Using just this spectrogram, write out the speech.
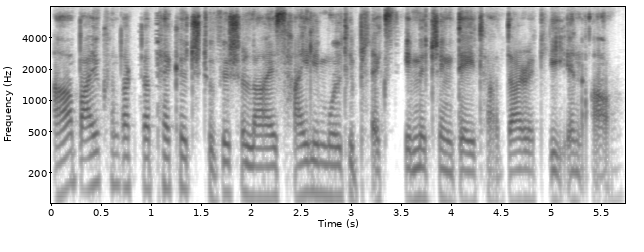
R bioconductor package to visualize highly multiplexed imaging data directly in R.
